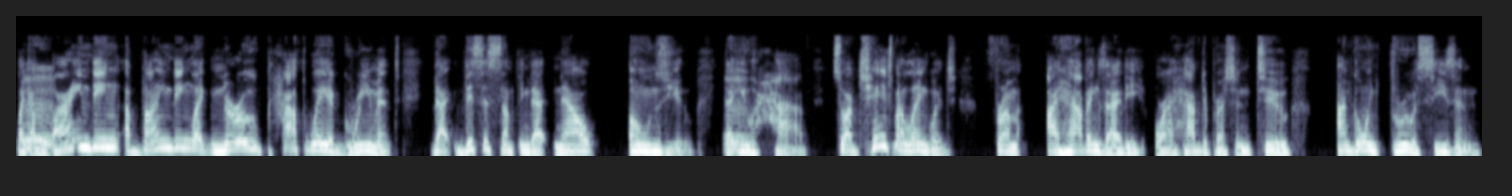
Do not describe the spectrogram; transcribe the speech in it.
like mm. a binding, a binding, like neuro pathway agreement that this is something that now owns you, that mm. you have. So I've changed my language from I have anxiety or I have depression to I'm going through a season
